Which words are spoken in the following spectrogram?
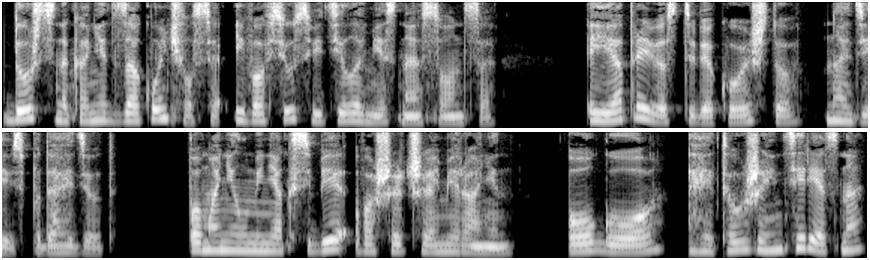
Дождь, наконец, закончился, и вовсю светило местное солнце. «Я привез тебе кое-что. Надеюсь, подойдет. Поманил меня к себе вошедший амиранин. «Ого, это уже интересно».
